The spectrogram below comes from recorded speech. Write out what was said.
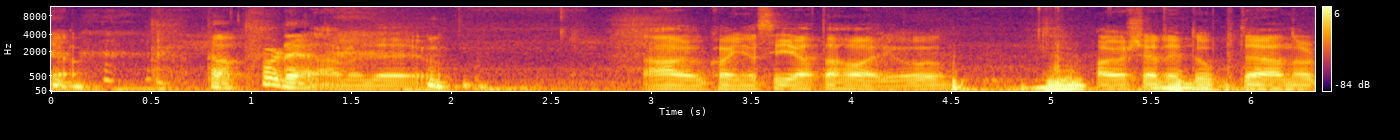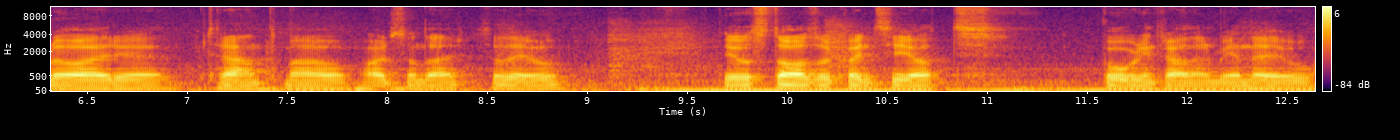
Ja. Takk for det. Nei, men det er jo Jeg kan jo si at jeg har jo har jo sett litt opp til deg når du har eh, trent meg og alt sånt der. Så det er jo det er jo stas å kan si at bowlingtreneren min er jo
